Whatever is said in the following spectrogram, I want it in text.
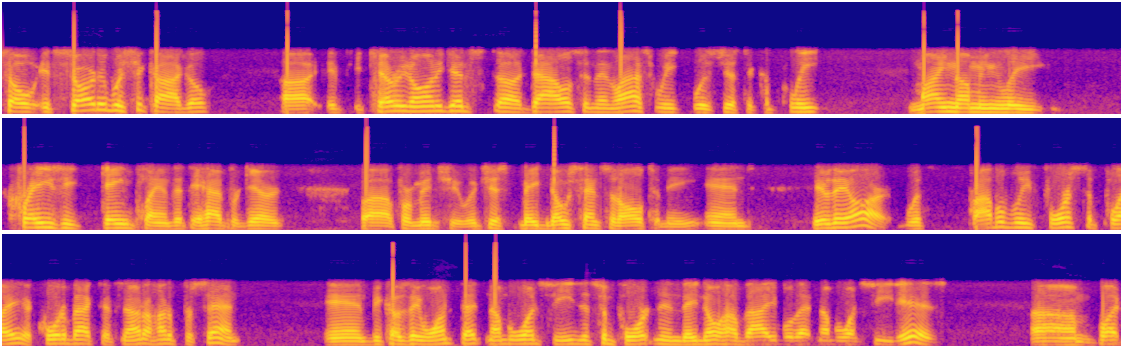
so it started with Chicago. Uh, it, it carried on against uh, Dallas, and then last week was just a complete, mind-numbingly crazy game plan that they had for Garrett uh, for Minshew. It just made no sense at all to me. And here they are with probably forced to play a quarterback that's not 100 percent and because they want that number one seed, it's important, and they know how valuable that number one seed is. Um, but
